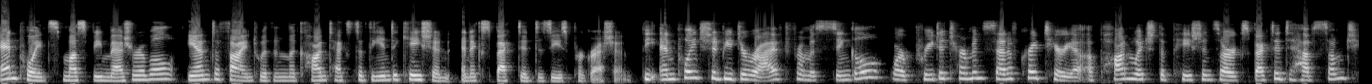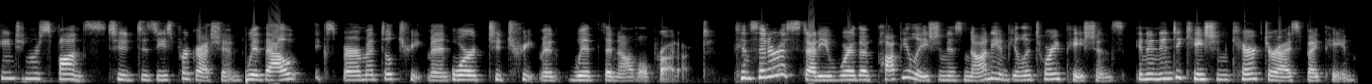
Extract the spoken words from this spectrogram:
Endpoints must be measurable and defined within the context of the indication and expected disease progression. The endpoint should be derived from a single or predetermined set of criteria upon which the patients are expected to have some change in response to disease progression without experimental treatment or to treatment with the novel product. Consider a study where the population is non ambulatory patients in an indication characterized by pain.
